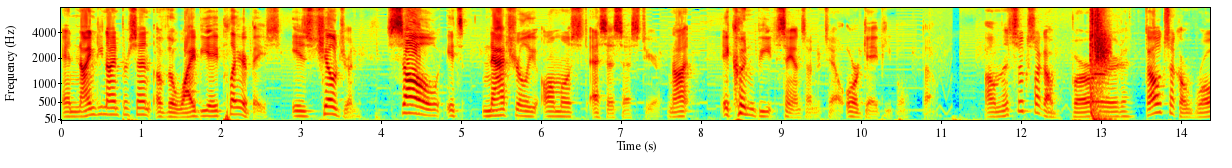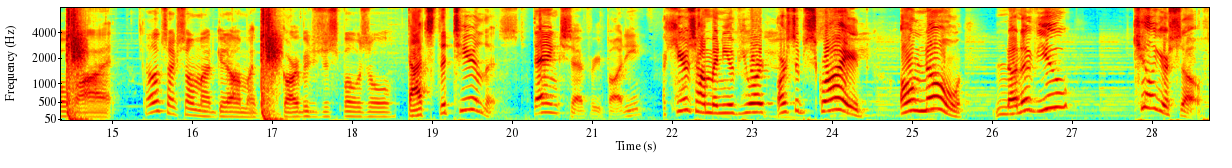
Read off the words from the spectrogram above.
and 99% of the YBA player base is children. So it's naturally almost SSS tier, not it couldn't beat Sans Undertale or gay people, though. Um, this looks like a bird. That looks like a robot. That looks like something I'd get on my garbage disposal. That's the tier list. Thanks, everybody. Here's how many of you are, are subscribed. Oh no, none of you? Kill yourself.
